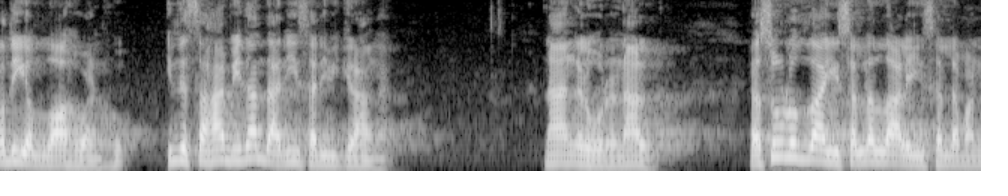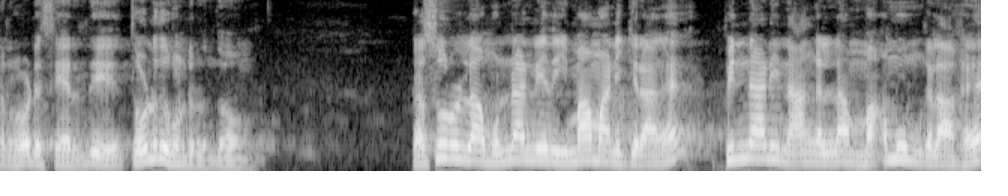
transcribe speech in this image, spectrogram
ரதியல்லாஹு அன்ஹு. இந்த சஹாபி தான் அந்த ஹதீஸ் அறிவிக்கிறாங்க. நாங்கள் ஒரு நாள் ரசூலுல்லாஹி சல்லல்லா அலி செல்லம் அண்ணர்களோடு சேர்ந்து தொழுது கொண்டிருந்தோம். ரசூலுல்லா முன்னாடி இமாமா நிற்கிறாங்க பின்னாடி நாங்கள்லாம் மாமூம்களாக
